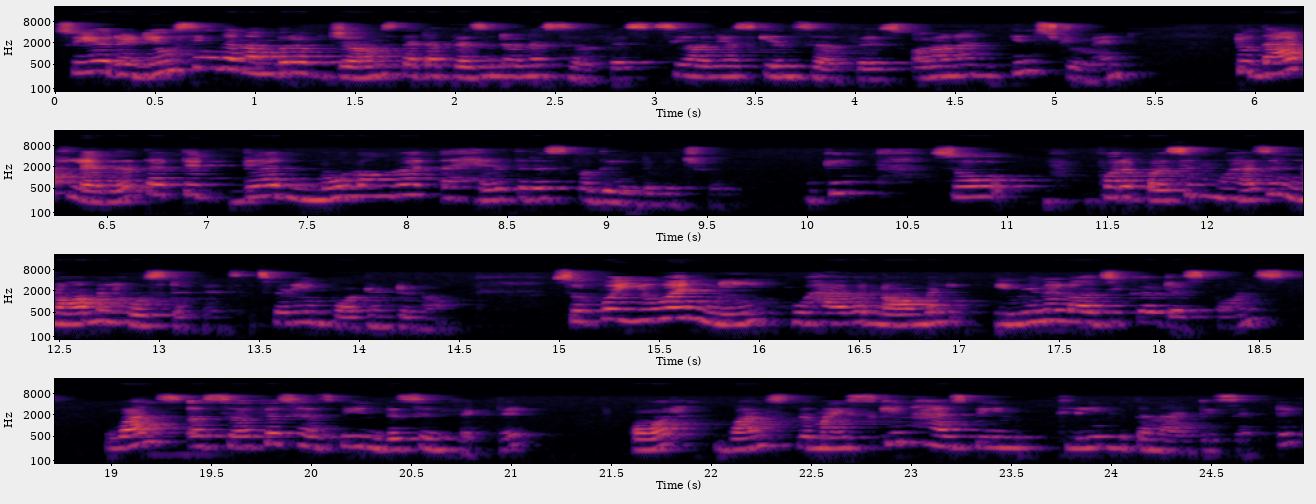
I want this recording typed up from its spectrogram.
so you're reducing the number of germs that are present on a surface, say on your skin surface or on an instrument, to that level that they, they are no longer a health risk for the individual. Okay, so for a person who has a normal host defense, it's very important to know. So for you and me who have a normal immunological response, once a surface has been disinfected or once the, my skin has been cleaned with an antiseptic,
